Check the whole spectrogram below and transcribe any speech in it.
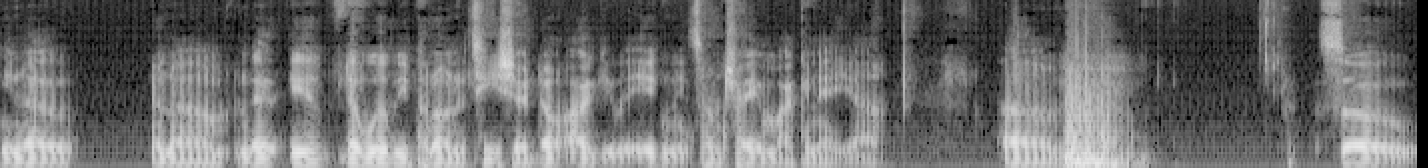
you know. And um, it, there will be put on a T-shirt. Don't argue with ignorance. I'm trademarking that, y'all. Um, so,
